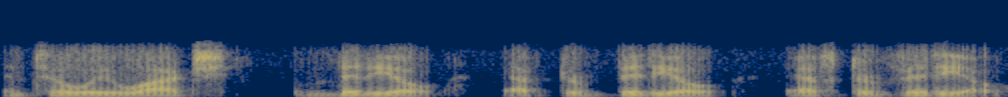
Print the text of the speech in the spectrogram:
until we watch video after video after video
